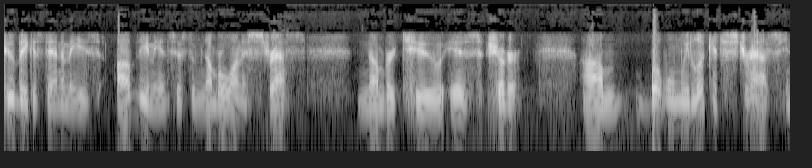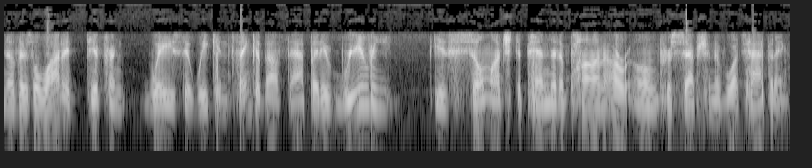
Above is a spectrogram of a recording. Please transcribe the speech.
two biggest enemies of the immune system number one is stress, number two is sugar. Um, but when we look at stress, you know, there's a lot of different ways that we can think about that, but it really is so much dependent upon our own perception of what's happening.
